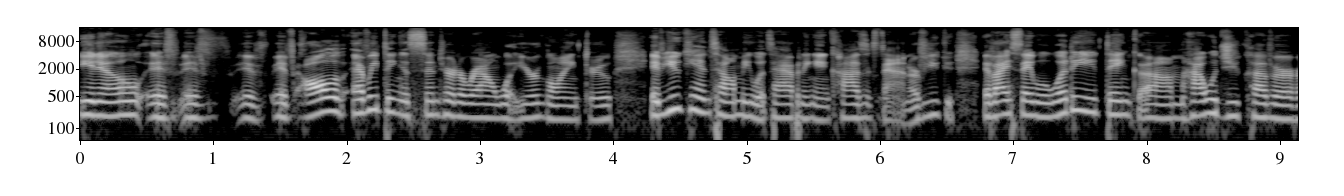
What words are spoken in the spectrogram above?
You know if if if if all of everything is centered around what you're going through if you can't tell me what's happening in kazakhstan or if you if i say well what do you think um, how would you cover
